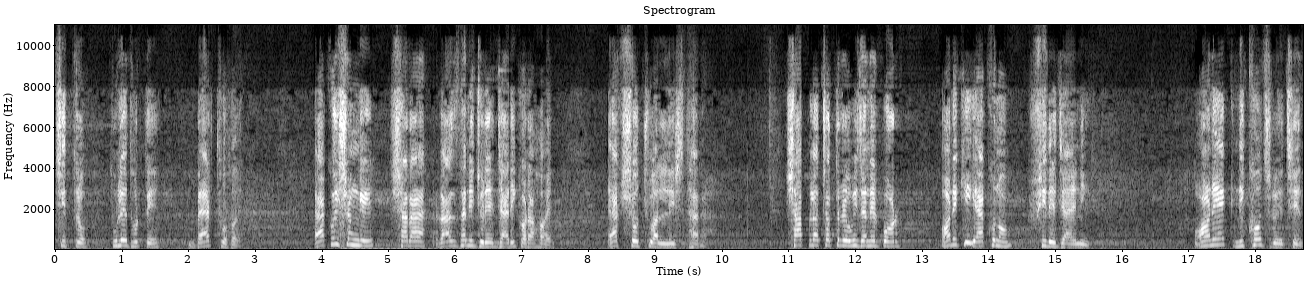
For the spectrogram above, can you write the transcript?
চিত্র তুলে ধরতে ব্যর্থ হয়। একই সঙ্গে সারা রাজধানী জুড়ে জারি করা হয় একশো চুয়াল্লিশ ধারা। শাপলা চত্বরের অভিযানের পর অনেকেই এখনও ফিরে যায়নি। অনেক নিখোঁজ রয়েছেন।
